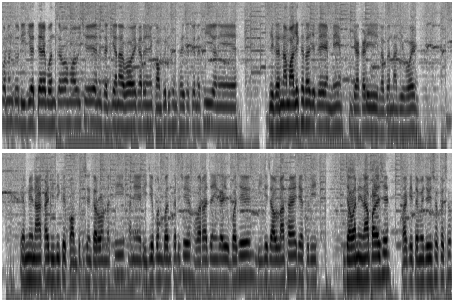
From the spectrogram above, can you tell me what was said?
પરંતુ ડીજે અત્યારે બંધ કરવામાં આવ્યું છે અને જગ્યાના અભાવે કારણે કોમ્પિટિશન થઈ શકે નથી અને જે ઘરના માલિક હતા એટલે એમને જ્યાં કડી લગ્નના જે હોય, એમને ના કાઢી દીધી કે કોમ્પિટિશન કરવાનું નથી અને ડીજે પણ બંધ કર્યું છે. વરાજ અહીં ગાડી ઊભા છે ડીજે ચાલુ ના થાય ત્યાં સુધી જવાની ના પાડે છે. બાકી તમે જોઈ શકો છો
